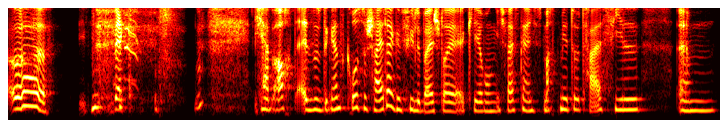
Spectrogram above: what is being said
uh, weg. Ich habe auch also ganz große Scheitergefühle bei Steuererklärungen. Ich weiß gar nicht, es macht mir total viel, ähm,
